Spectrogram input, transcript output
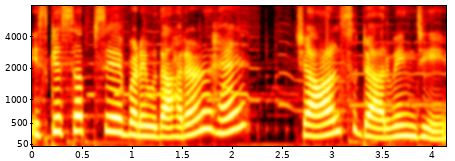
इसके सबसे बड़े उदाहरण हैं चार्ल्स डार्विन जी।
